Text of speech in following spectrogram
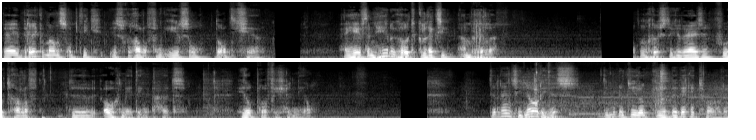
Bij Brekemans Optiek is Ralf van Iersel de opticien. Hij heeft een hele grote collectie aan brillen. Op een rustige wijze voert Ralf de oogmeting uit. Heel professioneel. De lens die nodig is, die moet natuurlijk bewerkt worden.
